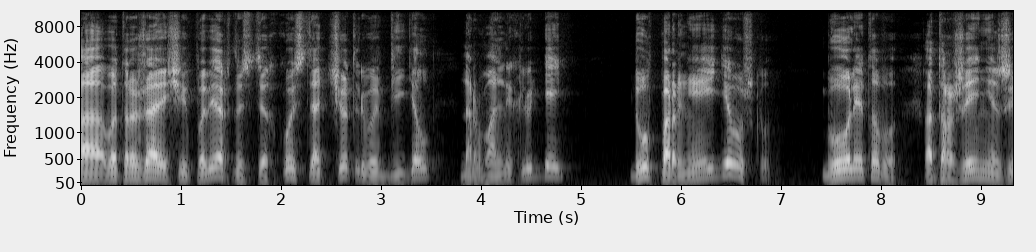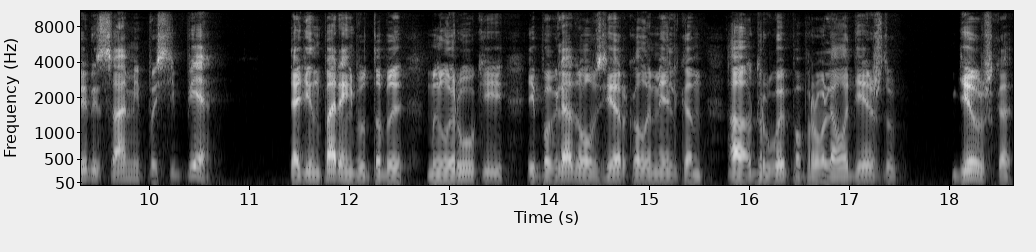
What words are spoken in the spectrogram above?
а в отражающих поверхностях Костя отчетливо видел нормальных людей, двух парней и девушку. Более того, отражения жили сами по себе. Один парень будто бы мыл руки и поглядывал в зеркало мельком, а другой поправлял одежду. Девушка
